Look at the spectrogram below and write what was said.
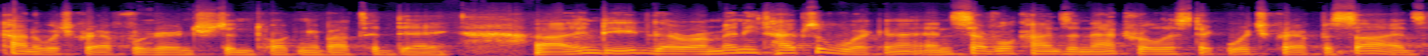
kind of witchcraft we're interested in talking about today. Uh, indeed, there are many types of Wicca and several kinds of naturalistic witchcraft besides.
